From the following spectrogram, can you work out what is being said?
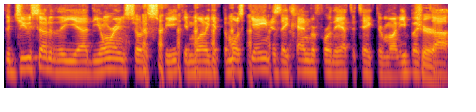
the juice out of the uh, the orange, so to speak, and want to get the most gain as they can before they have to take their money. But sure. uh,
